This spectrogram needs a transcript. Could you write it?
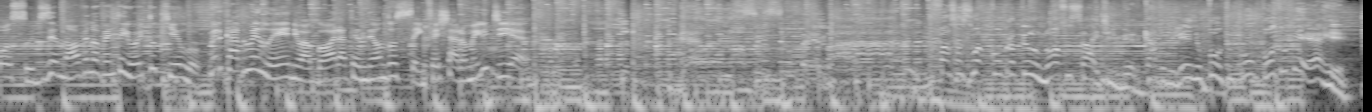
osso 19,98 quilo. Mercado Milênio agora atendendo sem fechar ao meio dia. É o nosso super barato. Faça sua compra pelo nosso site mercadomilênio.com.br.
